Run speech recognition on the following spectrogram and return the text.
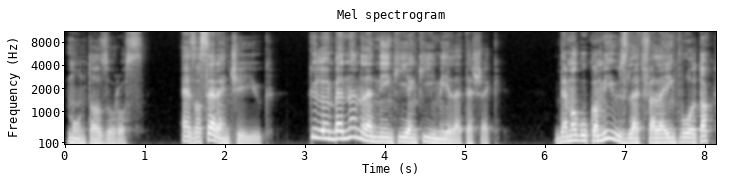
mondta az orosz. Ez a szerencséjük. Különben nem lennénk ilyen kíméletesek de maguk a mi üzletfeleink voltak,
